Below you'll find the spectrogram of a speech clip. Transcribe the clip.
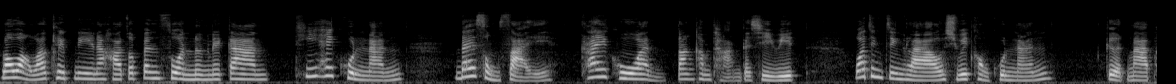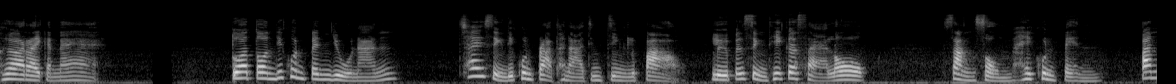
เราหวังว่าคลิปนี้นะคะ จะเป็นส่วนหนึ่งในการที่ให้คุณนั้นได้สงสัย ใคร่ควรตั้งคำถามกับชีวิต ว่าจริงๆแล้วชีวิตของคุณนั้น เกิดมาเพื่ออะไรกันแน่ ตัวตนที่คุณเป็นอยู่นั้น ใช่สิ่งที่คุณปรารถนาจริง ๆ หรือเปล่า หรือเป็นสิ่งที่กระแสโลก สั่งสมให้คุณเป็น ปั้น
